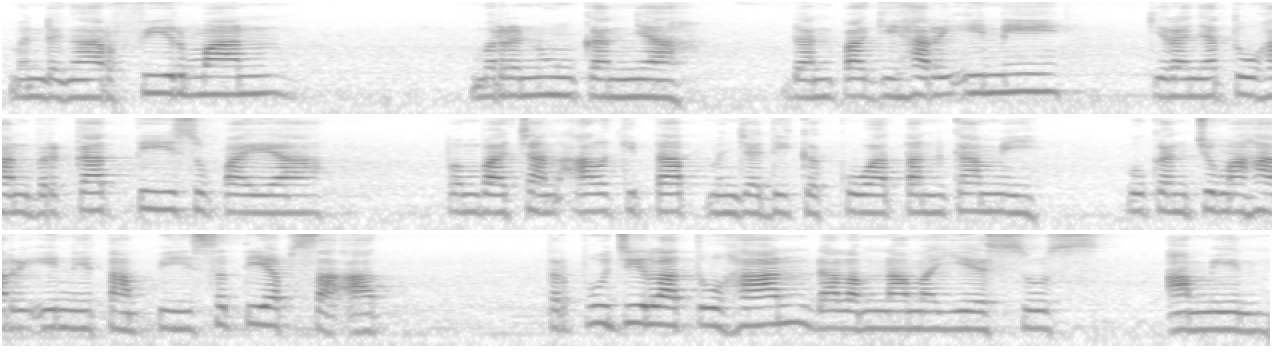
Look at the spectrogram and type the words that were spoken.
mendengar firman, merenungkannya. Dan pagi hari ini kiranya Tuhan berkati supaya pembacaan Alkitab menjadi kekuatan kami bukan cuma hari ini tapi setiap saat. Terpujilah Tuhan dalam nama Yesus. Amin.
